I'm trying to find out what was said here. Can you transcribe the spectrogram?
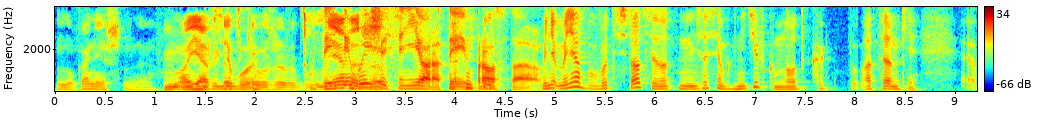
Ну, конечно, да. Но я все-таки уже Ты, ты выше сеньора, ты просто... Меня, меня в этой ситуации, ну, не совсем когнитивком, но вот как оценки, э,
